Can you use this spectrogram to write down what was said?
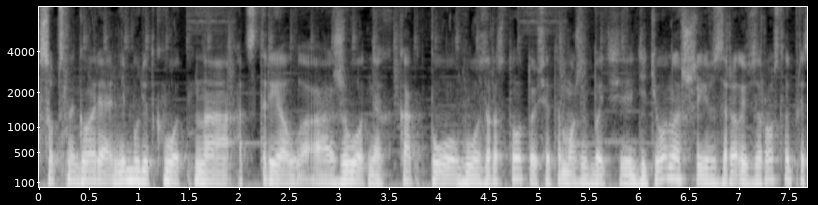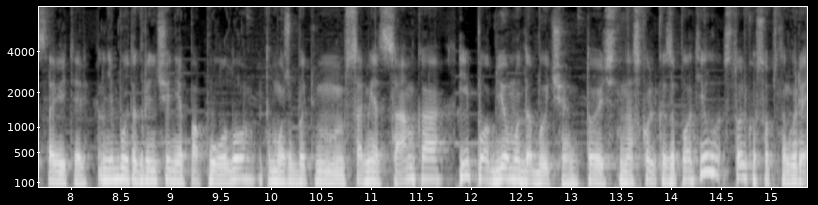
собственно говоря, не будет квот на отстрел а, животных как по возрасту, то есть это может быть детеныш и взрослый представитель. Не будет ограничения по полу, это может быть самец, самка. И по объему добычи, то есть насколько заплатил, столько, собственно говоря,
